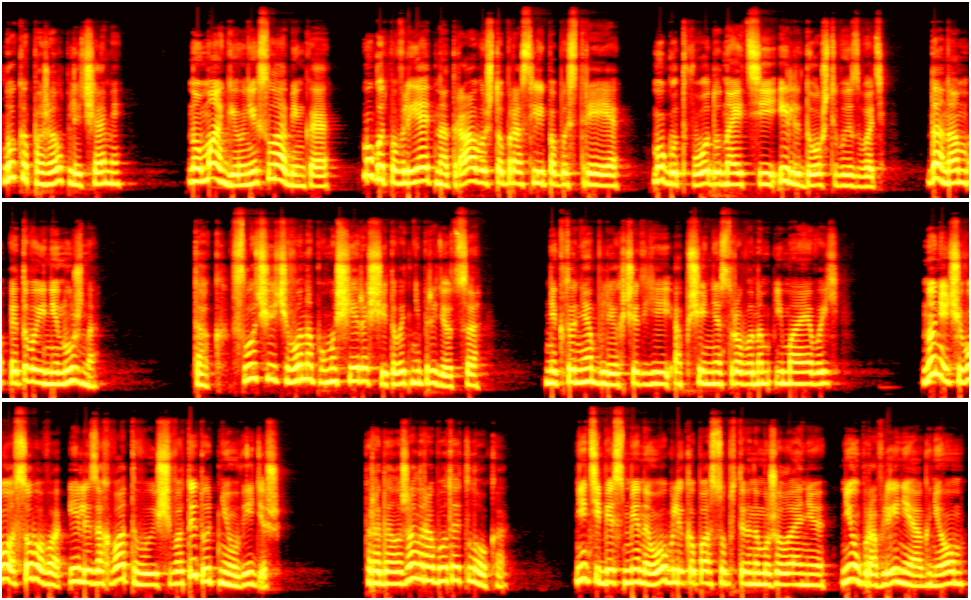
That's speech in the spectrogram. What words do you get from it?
Лока пожал плечами. «Но магия у них слабенькая. Могут повлиять на травы, чтобы росли побыстрее. Могут воду найти или дождь вызвать. Да нам этого и не нужно». Так, в случае чего на помощь ей рассчитывать не придется. Никто не облегчит ей общение с Рованом и Маевой. Но ничего особого или захватывающего ты тут не увидишь. Продолжал работать Лока. Ни тебе смены облика по собственному желанию, ни управления огнем.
